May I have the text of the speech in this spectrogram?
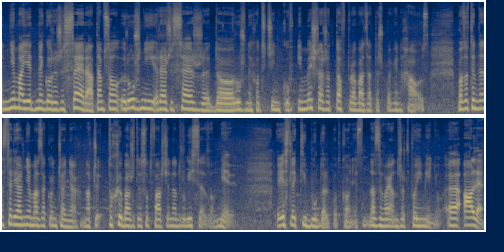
y, nie ma jednego reżysera. Tam są różni reżyserzy do różnych odcinków i myślę, że to wprowadza też pewien chaos. Poza tym ten serial nie ma zakończenia. Znaczy, to chyba, że to jest otwarcie na drugi sezon. Nie wiem. Jest lekki burdel pod koniec, nazywając rzecz po imieniu. E, ale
